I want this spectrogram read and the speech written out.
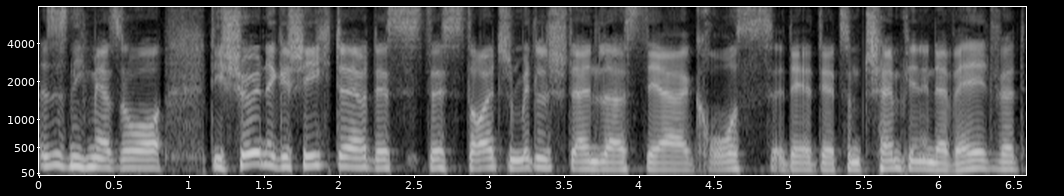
es ist nicht mehr so die schöne Geschichte des, des deutschen Mittelständlers, der groß, der, der zum Champion in der Welt wird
